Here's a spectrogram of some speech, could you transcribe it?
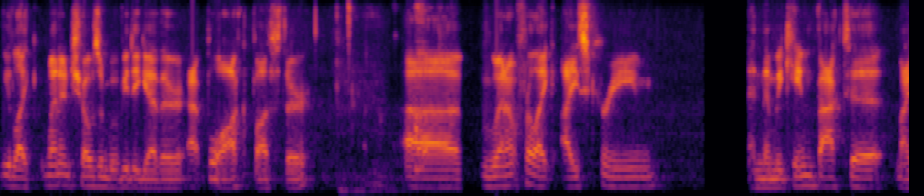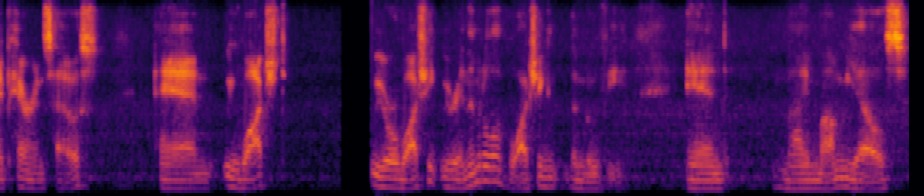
We like went and chose a movie together at Blockbuster. Uh, we went out for like ice cream, and then we came back to my parents' house, and we watched. We were watching. We were in the middle of watching the movie, and my mom yells,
